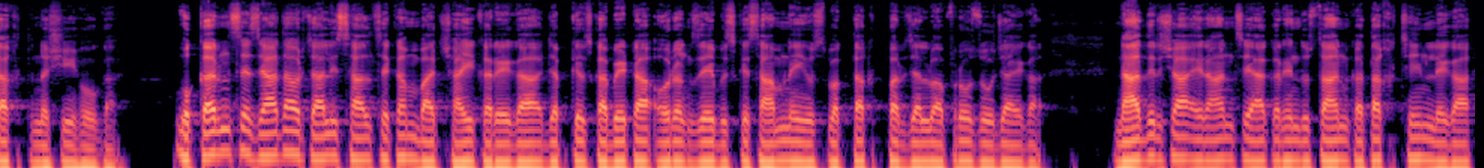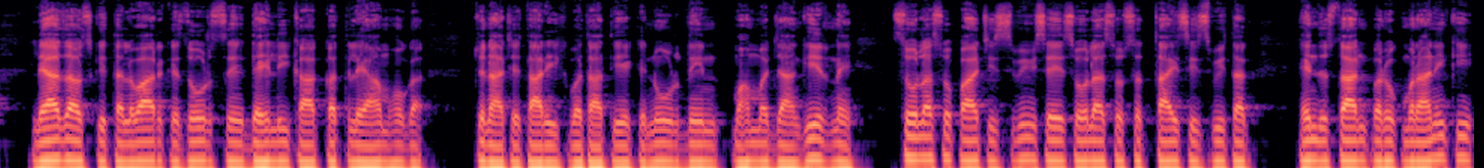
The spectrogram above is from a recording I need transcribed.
तख्त नशी होगा। वो कर्ण से ज़्यादा और चालीस साल से कम बादशाही करेगा, जबकि उसका बेटा औरंगज़ेब उसके सामने ही उस वक्त तख्त पर जलवा फरोज हो जाएगा। नादिर शाह ईरान से आकर हिंदुस्तान का तख्त छीन लेगा, लिहाजा उसकी तलवार के ज़ोर से दहली का कत्लेआम होगा। चुनाचे तारीख बताती है कि नूरद्दीन मोहम्मद जहांगीर ने 1605 ईस्वी से 1627 ईस्वी तक हिंदुस्तान पर हुक्मरानी की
